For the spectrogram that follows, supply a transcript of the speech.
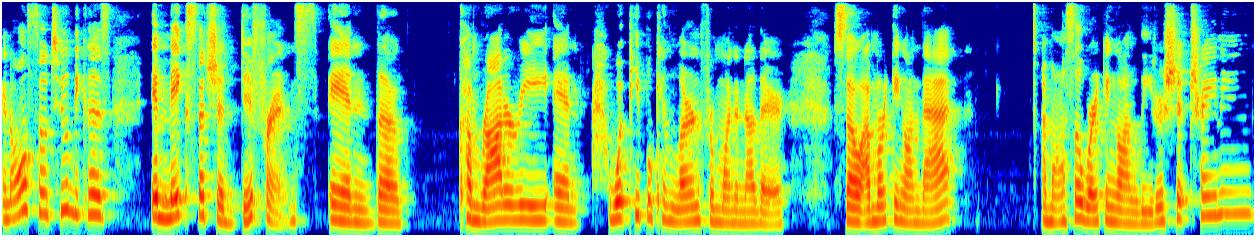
and also, two, because it makes such a difference in the camaraderie and what people can learn from one another. So I'm working on that. I'm also working on leadership training,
